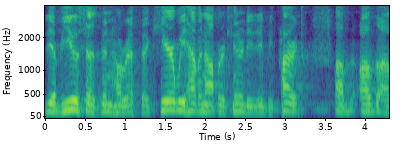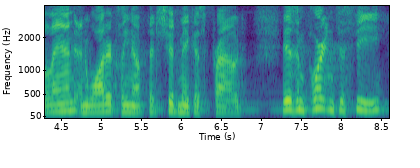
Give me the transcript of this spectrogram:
The abuse has been horrific. Here we have an opportunity to be part of, of a land and water cleanup that should make us proud. It is important to see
